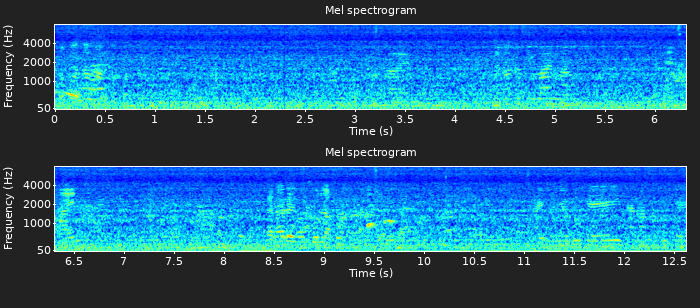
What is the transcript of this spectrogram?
Tuko na ha. Tanaw sa simbahan ma'am. And smile. Tanaw rin ang bulak ma'am. Ay, niyo bouquet. Tanaw sa.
